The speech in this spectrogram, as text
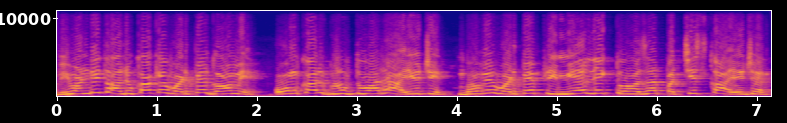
भिवंडी तालुका के वड़पे गाँव में ओमकार ग्रुप द्वारा आयोजित भव्य वड़पे प्रीमियर लीग 2025 का आयोजन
